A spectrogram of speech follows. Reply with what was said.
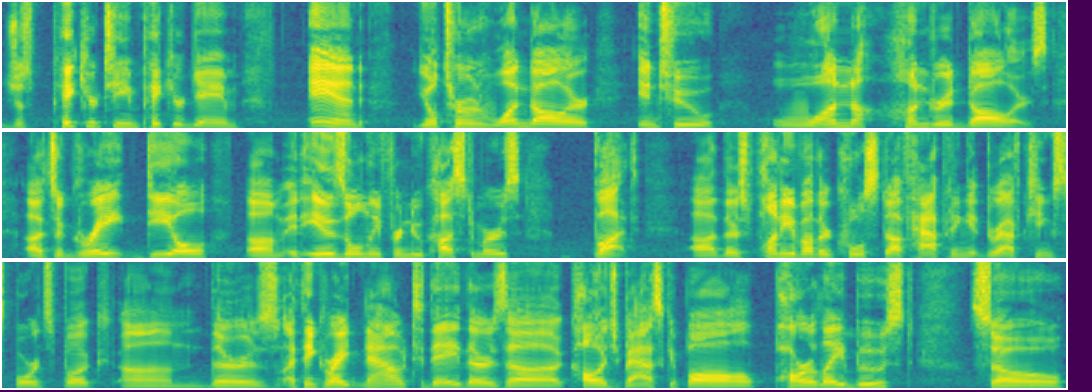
just pick your team, pick your game, and you'll turn $1 into $100. Uh, it's a great deal. Um, it is only for new customers, but uh, there's plenty of other cool stuff happening at DraftKings Sportsbook. Um, there's, I think, right now today there's a college basketball parlay boost. So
